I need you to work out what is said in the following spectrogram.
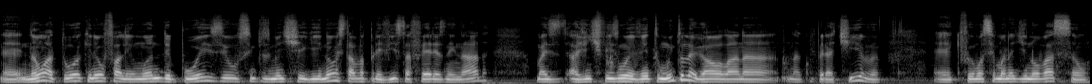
É, não à toa, que nem eu falei, um ano depois eu simplesmente cheguei, não estava prevista férias nem nada, mas a gente fez um evento muito legal lá na, na cooperativa, é, que foi uma semana de inovação,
